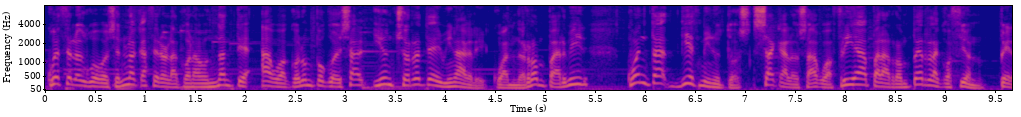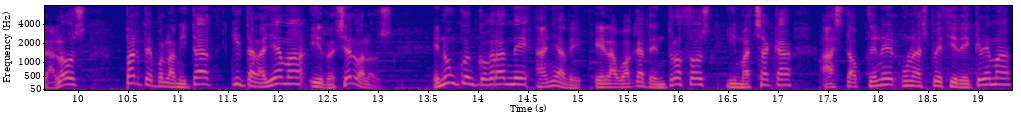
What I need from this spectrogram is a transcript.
Cuece los huevos en una cacerola con abundante agua con un poco de sal y un chorrete de vinagre. Cuando rompa a hervir, cuenta 10 minutos. Sácalos a agua fría para romper la cocción. Pélalos, parte por la mitad, quita la llama y resérvalos. En un cuenco grande añade el aguacate en trozos y machaca hasta obtener una especie de crema,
